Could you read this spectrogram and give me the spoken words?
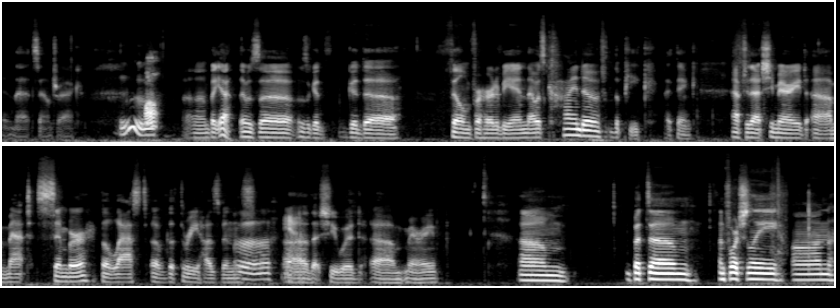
in that soundtrack. Ooh. Um, but yeah, that was uh, it was a good good uh, film for her to be in. That was kind of the peak, I think. After that, she married uh, Matt Cimber, the last of the three husbands Ugh, yeah uh, that she would um, marry. Um, but um, unfortunately, on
